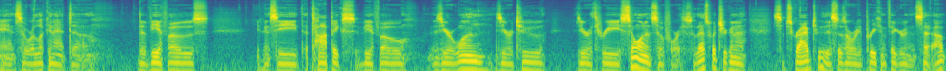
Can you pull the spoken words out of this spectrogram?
And so we're looking at uh, the VFOs you can see the topics VFO 01, 02, 03, so on and so forth. So that's what you're going to subscribe to. This is already pre-configured and set up.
